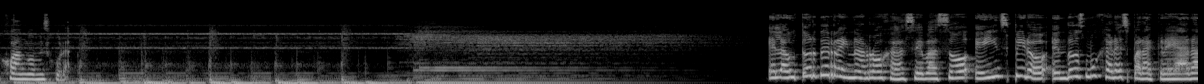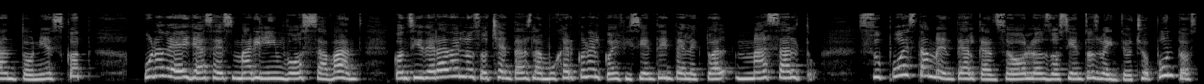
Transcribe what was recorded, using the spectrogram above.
Juan Gómez Jurado. El autor de Reina Roja se basó e inspiró en dos mujeres para crear a Antonia Scott. Una de ellas es Marilyn Vos Savant, considerada en los ochentas la mujer con el coeficiente intelectual más alto. Supuestamente alcanzó los 228 puntos,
